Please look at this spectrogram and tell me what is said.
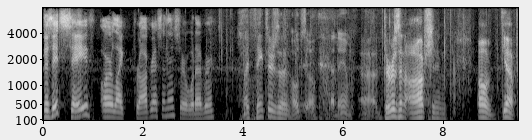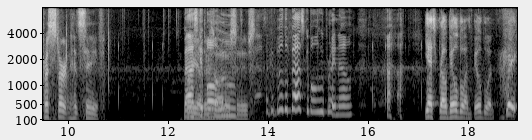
Does it save our like progress in this or whatever? I think there's I a hope so. Goddamn. uh, there is an option. Oh yeah, press start and hit save. Basketball oh, yeah, hoop. auto saves. I could build a basketball hoop right now. Yes, bro. Build one. Build one. Wait.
